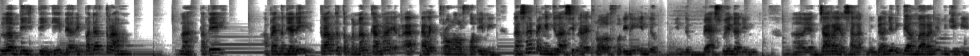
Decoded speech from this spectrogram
lebih tinggi daripada Trump. Nah, tapi apa yang terjadi? Trump tetap menang karena electoral vote ini. Nah, saya pengen jelasin electoral vote ini in the in the best way dan in uh, yang cara yang sangat mudah. Jadi gambarannya begini,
